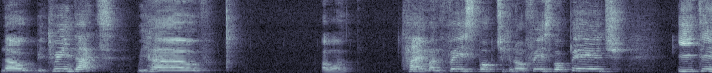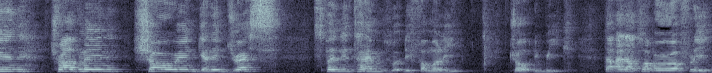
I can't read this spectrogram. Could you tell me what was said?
Now between that we have our time on Facebook, checking our Facebook page, eating, traveling, showering, getting dressed, spending time with the family throughout the week. That adds up to roughly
